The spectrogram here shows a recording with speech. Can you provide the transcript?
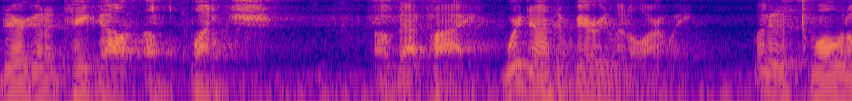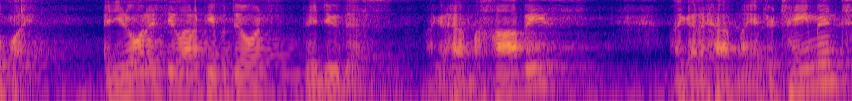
they're gonna take out a bunch of that pie. We're down to very little, aren't we? Look at this small little bite. And you know what I see a lot of people doing? They do this. I gotta have my hobbies, I gotta have my entertainment,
